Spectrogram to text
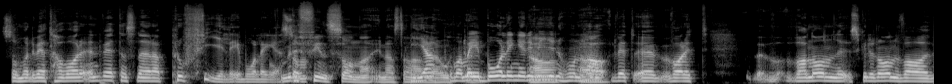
Som du vet, har varit en, du vet, en sån här profil i Borlänge. men det som, finns sådana i nästan alla Ja, orter. hon var med i Borlängerevyn. Ja, hon ja. har du vet, eh, varit... Var någon, skulle någon vara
